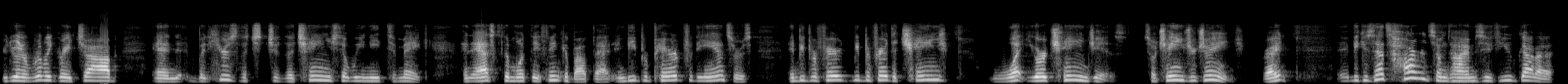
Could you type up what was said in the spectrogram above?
you're doing a really great job and but here's the, ch- the change that we need to make and ask them what they think about that and be prepared for the answers and be prepared be prepared to change what your change is. So change your change right? Eh, because that's hard sometimes if you've got a,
